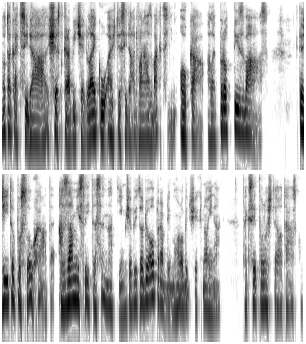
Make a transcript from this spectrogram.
no tak ať si dá 6 krabiček léků a ještě si dá 12 vakcín. OK, ale pro ty z vás, kteří to posloucháte a zamyslíte se nad tím, že by to doopravdy mohlo být všechno jinak, tak si položte otázku.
